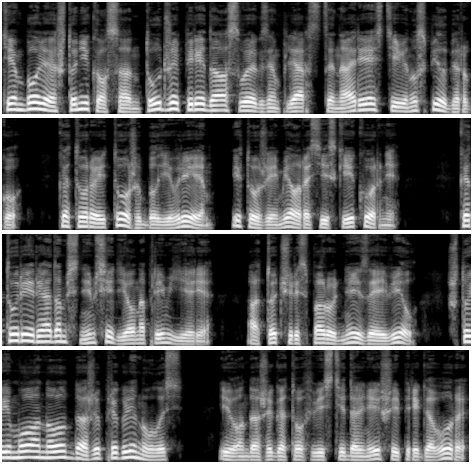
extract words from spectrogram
Тем более, что Николсон тут же передал свой экземпляр сценария Стивену Спилбергу, который тоже был евреем и тоже имел российские корни, который рядом с ним сидел на премьере, а тот через пару дней заявил, что ему оно даже приглянулось, и он даже готов вести дальнейшие переговоры,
